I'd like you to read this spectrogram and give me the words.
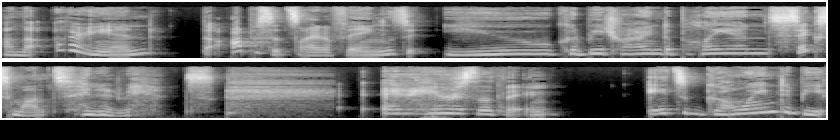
On the other hand, the opposite side of things, you could be trying to plan six months in advance. And here's the thing it's going to be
